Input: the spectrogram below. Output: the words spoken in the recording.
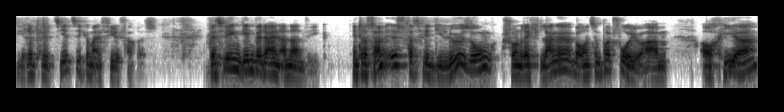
die repliziert sich um ein Vielfaches. Deswegen gehen wir da einen anderen Weg. Interessant ist, dass wir die Lösung schon recht lange bei uns im Portfolio haben. Auch hier,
